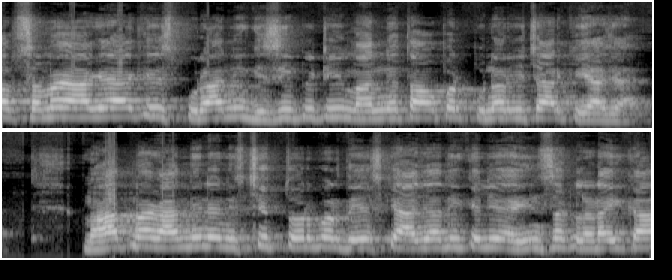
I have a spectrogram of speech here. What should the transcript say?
अब समय आ गया है कि इस पुरानी घिसी पिटी मान्यताओं पर पुनर्विचार किया जाए। महात्मा गांधी ने निश्चित तौर पर देश की आज़ादी के लिए अहिंसक लड़ाई का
